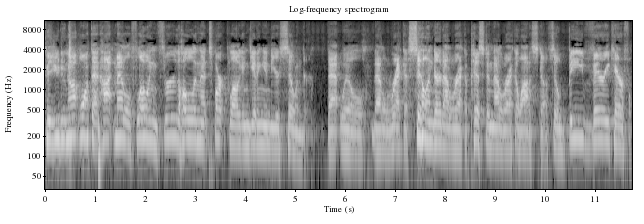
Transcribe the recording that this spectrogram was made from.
because you do not want that hot metal flowing through the hole in that spark plug and getting into your cylinder. That will, that'll wreck a cylinder, that'll wreck a piston, that'll wreck a lot of stuff. So be very careful.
